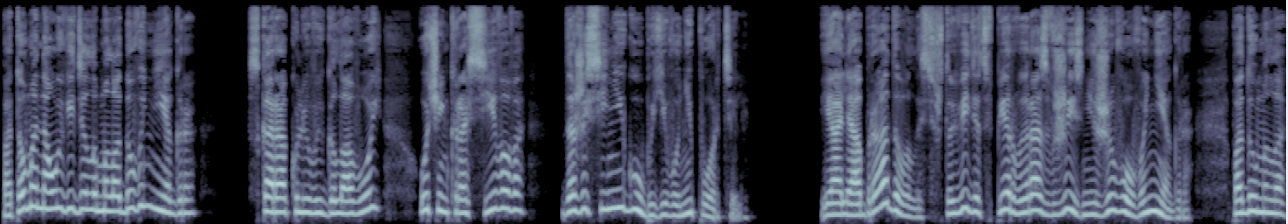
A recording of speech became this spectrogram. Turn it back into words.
Потом она увидела молодого негра с каракулевой головой, очень красивого, даже синие губы его не портили. И Аля обрадовалась, что видит в первый раз в жизни живого негра. Подумала,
